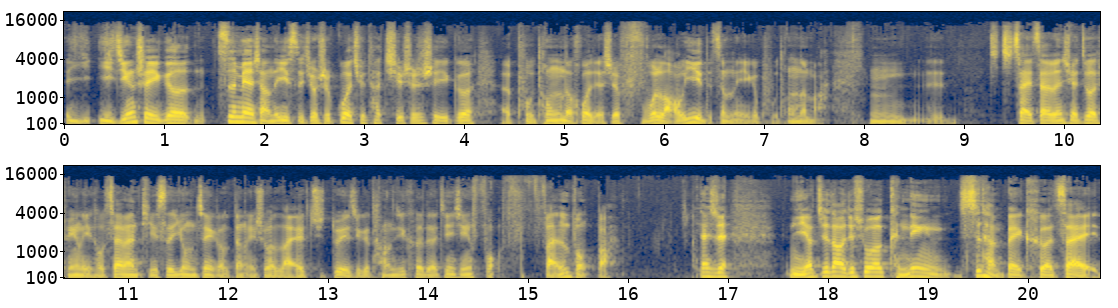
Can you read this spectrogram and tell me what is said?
已已经是一个字面上的意思，就是过去它其实是一个呃普通的或者是服劳役的这么一个普通的嘛，嗯。在在文学作品里头，塞万提斯用这个等于说来去对这个堂吉诃德进行讽反讽吧。但是你要知道，就说肯定斯坦贝克在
